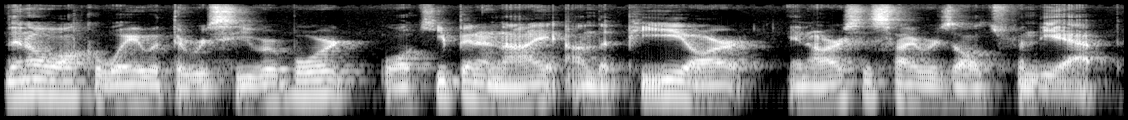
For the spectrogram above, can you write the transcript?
Then I'll walk away with the receiver board while keeping an eye on the PER and RSSI results from the app.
